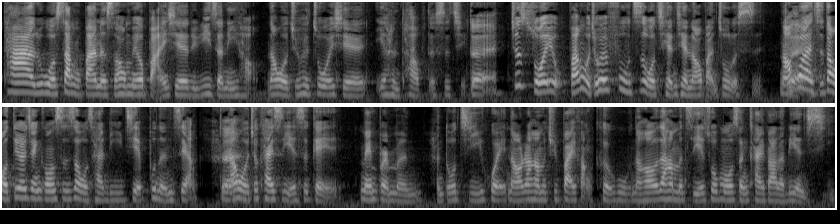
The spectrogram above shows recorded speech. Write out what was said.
他如果上班的时候没有把一些履历整理好，那我就会做一些也很 tough 的事情。对。就是所以，反正我就会复制我前前老板做的事，然后后来直到我第二间公司的时候，我才理解不能这样，对。然后我就开始也是给 member 们很多机会，然后让他们去拜访客户，然后让他们直接做陌生开发的练习，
